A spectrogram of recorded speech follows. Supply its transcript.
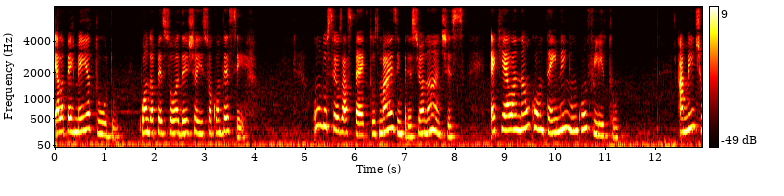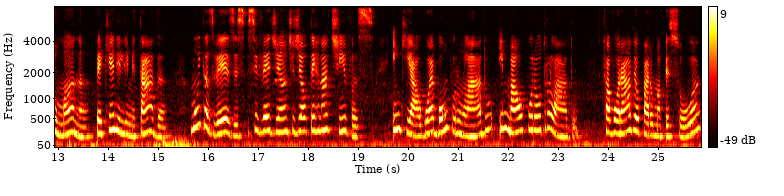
ela permeia tudo quando a pessoa deixa isso acontecer. Um dos seus aspectos mais impressionantes é que ela não contém nenhum conflito. A mente humana, pequena e limitada, muitas vezes se vê diante de alternativas em que algo é bom por um lado e mal por outro lado, favorável para uma pessoa,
